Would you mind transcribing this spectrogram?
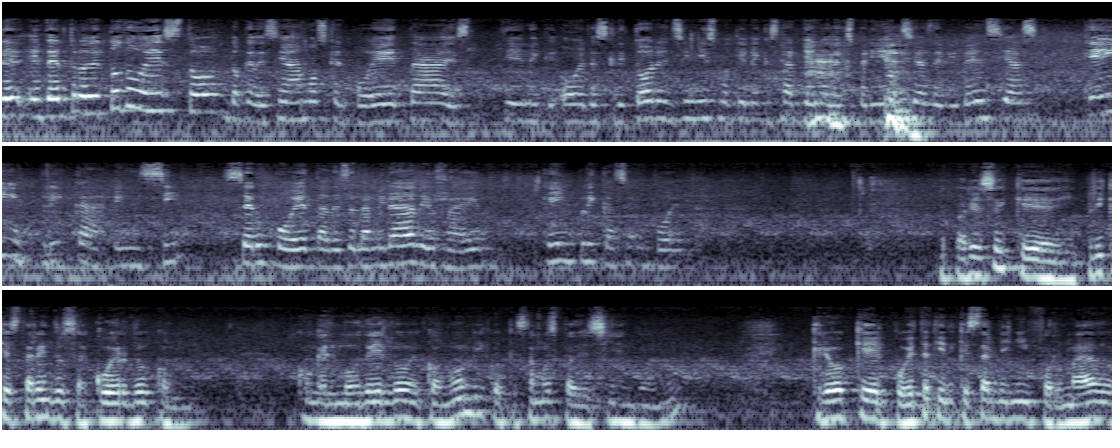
Eh, dentro de todo esto, lo que decíamos que el poeta es- tiene que, o el escritor en sí mismo tiene que estar lleno de experiencias, de vivencias, ¿qué implica en sí ser un poeta desde la mirada de Israel? ¿Qué implica ser un poeta? Me parece que implica estar en desacuerdo con, con el modelo económico que estamos padeciendo. ¿no? Creo que el poeta tiene que estar bien informado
